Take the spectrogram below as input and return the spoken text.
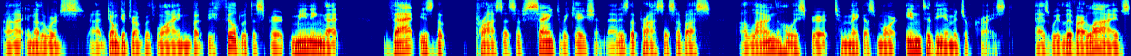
Uh, in other words, uh, don't get drunk with wine, but be filled with the Spirit, meaning that that is the process of sanctification. That is the process of us allowing the Holy Spirit to make us more into the image of Christ. As we live our lives,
